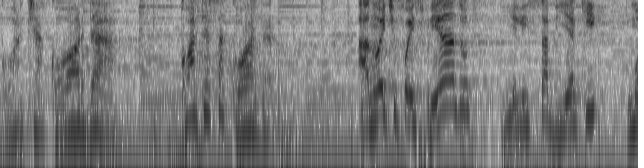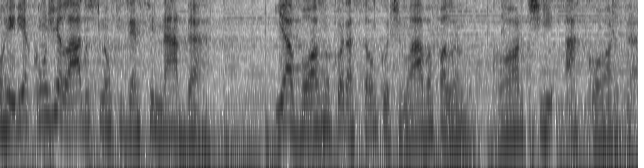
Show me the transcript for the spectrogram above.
Corte a corda, corta essa corda. A noite foi esfriando e ele sabia que morreria congelado se não fizesse nada. E a voz no coração continuava falando: corte a corda.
